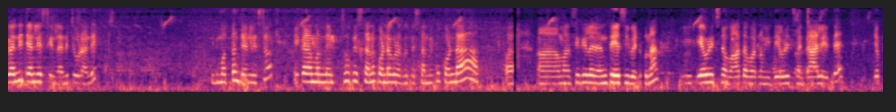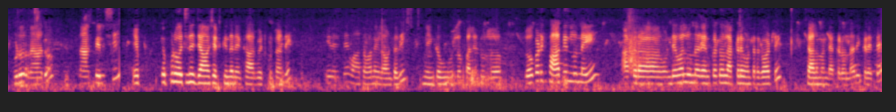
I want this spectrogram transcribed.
ఇవన్నీ జర్నలిస్ట్ ఇండ్లు అండి చూడండి. ఇది మొత్తం జర్నలిస్ట్. ఇక్కడ మన నేను చూపిస్తాను కొండ కూడా చూపిస్తాను మీకు. కొండ మన సిటీలో ఎంత ఏసీ పెట్టుకున్నా ఈ దేవుడిచ్చిన వాతావరణం ఈ దేవుడిచ్చిన గాలి అయితే ఎప్పుడు రాదు. నాకు తెలిసి ఎప్పుడు వచ్చిన జామ చెట్టు కింద నేను కారు పెట్టుకుంటాండి ఇదైతే వాతావరణం ఇలా ఉంటుంది. ఇంకా ఊర్లో పల్లెటూరులో లోపలికి పాతిండ్లు ఉన్నాయి. అక్కడ ఉండేవాళ్ళు ఉన్నారు వెనకటి వాళ్ళు అక్కడే ఉంటారు కాబట్టి చాలా మంది అక్కడ ఉన్నారు. ఇక్కడైతే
